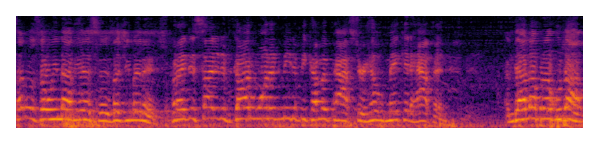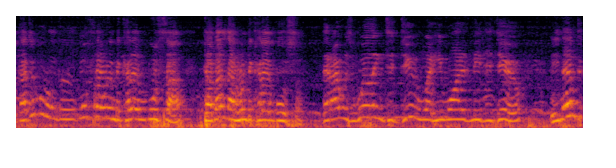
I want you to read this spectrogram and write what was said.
sanuza wina aliyense za chimenechi But I decided if God wanted me to become a pastor, he'll make it happen. Ndi ah, ngati mulungu mufuna kuti ndikhale mbusa anthu ndikhale mbusa. That I was willing to do what he wanted me to do, ine ndi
